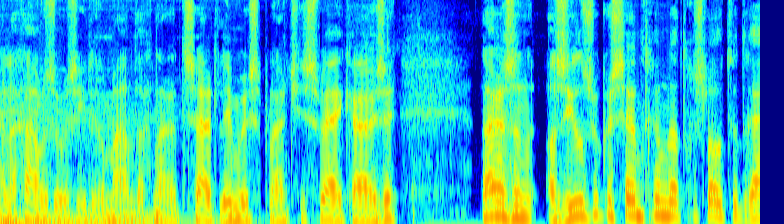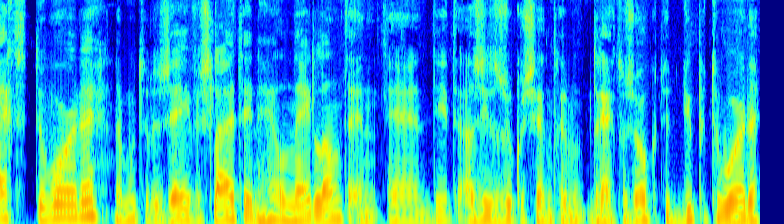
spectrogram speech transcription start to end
En dan gaan we zoals iedere maandag naar het Zuid-Limburgse plaatsje Zwijkhuizen. Daar is een asielzoekerscentrum dat gesloten dreigt te worden. Daar moeten er zeven sluiten in heel Nederland. En eh, dit asielzoekerscentrum dreigt dus ook de dupe te worden...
